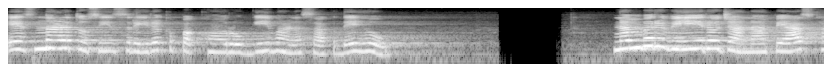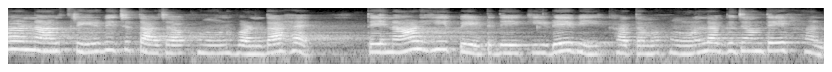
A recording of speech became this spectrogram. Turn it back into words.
ਇਸ ਨਾਲ ਤੁਸੀਂ ਸਰੀਰਕ ਪੱਖੋਂ ਰੋਗੀ ਬਣ ਸਕਦੇ ਹੋ। ਨੰਬਰ 20 ਰੋਜ਼ਾਨਾ ਪਿਆਜ਼ ਖਾਣ ਨਾਲ ਸਰੀਰ ਵਿੱਚ ਤਾਜ਼ਾ ਖੂਨ ਬਣਦਾ ਹੈ ਤੇ ਨਾਲ ਹੀ ਪੇਟ ਦੇ ਕੀੜੇ ਵੀ ਖਤਮ ਹੋਣ ਲੱਗ ਜਾਂਦੇ ਹਨ।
